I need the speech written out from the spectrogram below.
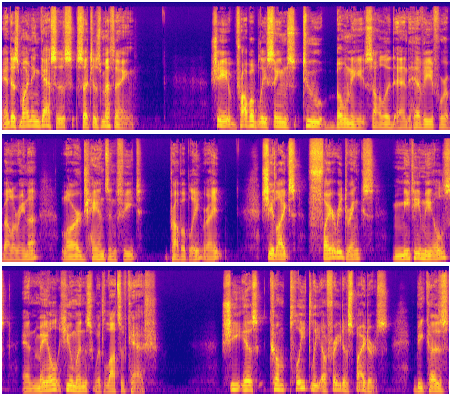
and is mining gases such as methane. She probably seems too bony, solid, and heavy for a ballerina, large hands and feet, probably, right? She likes fiery drinks, meaty meals, and male humans with lots of cash. She is completely afraid of spiders because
